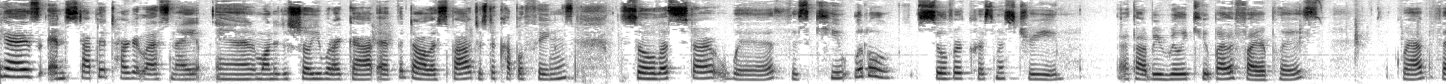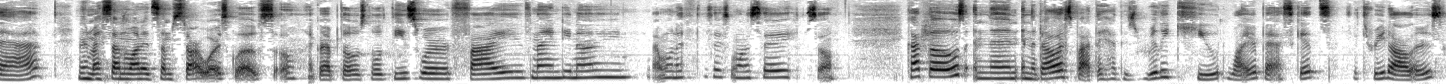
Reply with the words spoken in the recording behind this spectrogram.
Hey guys, and stopped at Target last night and wanted to show you what I got at the dollar spot, just a couple things. So let's start with this cute little silver Christmas tree that I thought would be really cute by the fireplace. So grabbed that. And then my son wanted some Star Wars gloves, so I grabbed those. Those these were $5.99, I want to I want to say. So got those and then in the dollar spot they had these really cute wire baskets for $3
